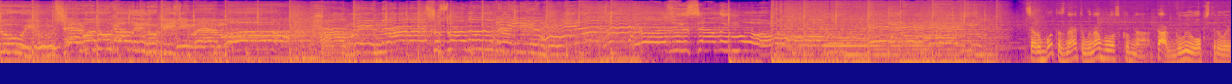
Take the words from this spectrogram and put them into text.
тую червону Ця робота, знаєте, вона була складна. Так, були обстріли,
